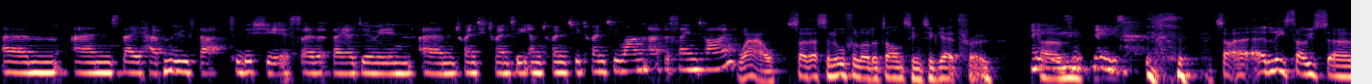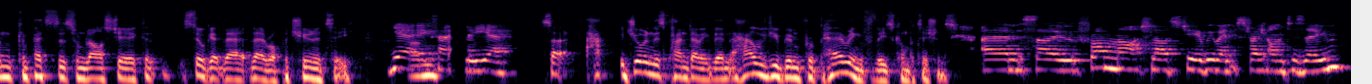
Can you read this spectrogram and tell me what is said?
and they have moved that to this year so that they are doing 2020 and 2021 at the same time. Wow! So that's an awful lot of dancing to get through. Um, indeed. so at least those um, competitors from last year can still get their, their opportunity. Yeah, um, exactly. Yeah. So during this pandemic, then, how have you been preparing for these competitions? Um, so from March last year, we went straight on to Zoom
